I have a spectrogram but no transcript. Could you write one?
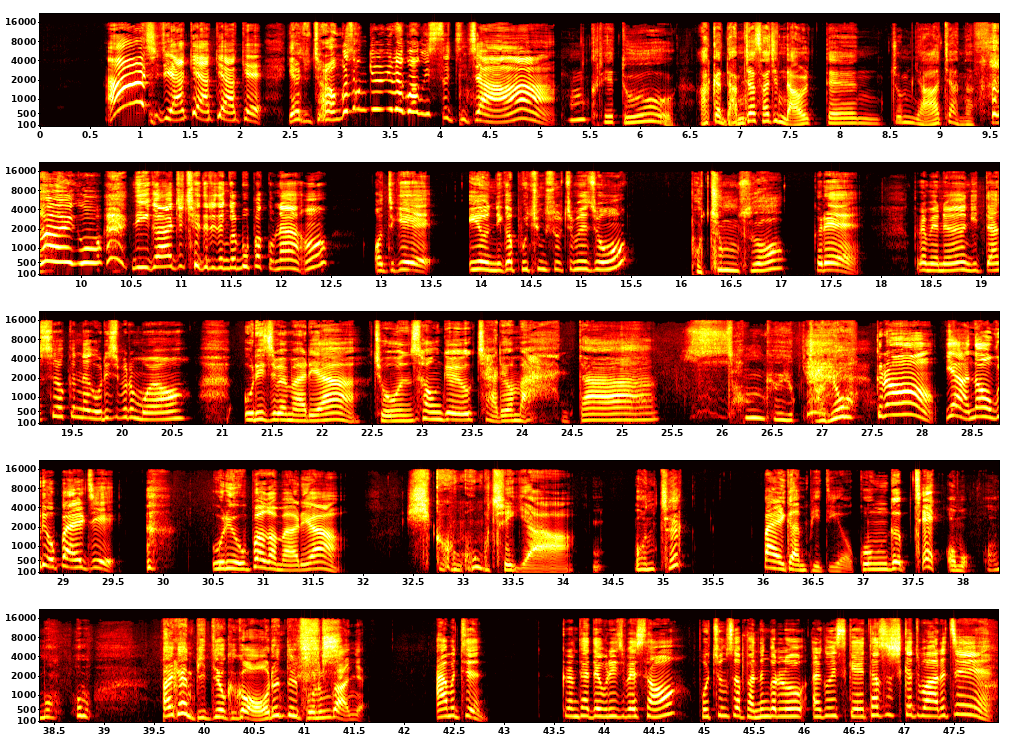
아 진짜 약해 약해 약해. 야좀 저런 거 성교육이라고 하고 있어 진짜. 음, 그래도 아까 남자 사진 나올 땐 좀 야하지 않았어? 아이고, 네가 아주 제대로 된 걸 못 봤구나. 어? 어떻게 이 언니가 보충 수업 좀 해줘? 보충 수업? 그래. 그러면은 이따 수업 끝나고 우리 집으로 모여. 우리 집에 말이야 좋은 성교육 자료 많다. 성교육 자료? 그럼 야 너 우리 오빠 알지? 우리 오빠가 말이야 시크공 공부책이야. 뭔 책? 빨간 비디오 공급책. 어머 어머 어머 빨간 비디오 그거 어른들 보는 거 아니야? 아무튼 그럼 다들 우리 집에서 보충 수업 받는 걸로 알고 있을게. 다섯 시까지 와 알았지?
